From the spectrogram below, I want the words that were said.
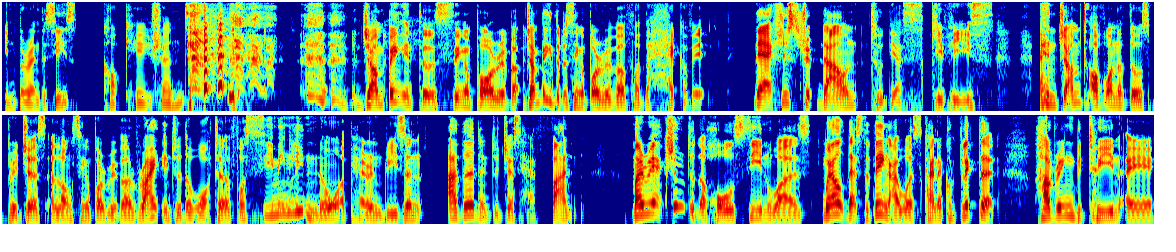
in parentheses, Caucasians, jumping into Singapore River, jumping into the Singapore River for the heck of it. They actually stripped down to their skivvies and jumped off one of those bridges along Singapore River right into the water for seemingly no apparent reason other than to just have fun. My reaction to the whole scene was, well, that's the thing, I was kind of conflicted, hovering between a,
